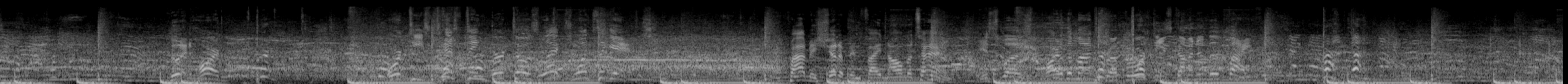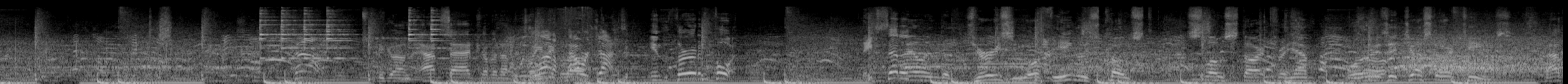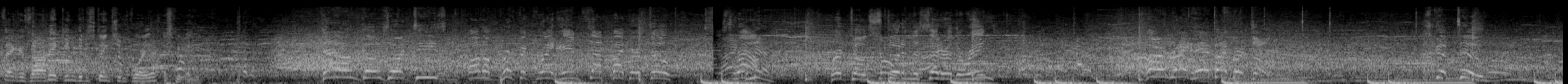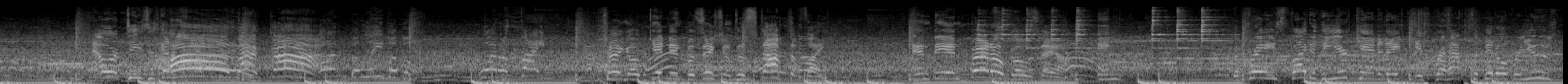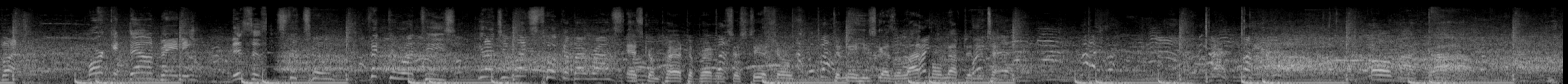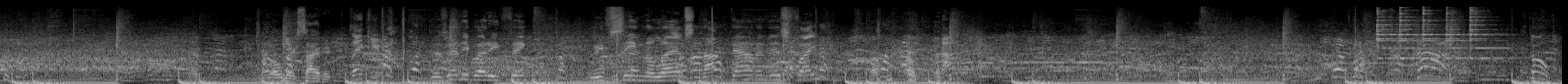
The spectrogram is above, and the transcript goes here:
Good, hard. Ortiz testing Berto's legs once again. He Probably should have been fighting all the time. This was part of the mantra for Ortiz coming into the fight. On the outside, coming up With a lot of power shots in the third and fourth. They settled. island of Jersey off the English coast. Slow start for him, or is it just Ortiz? I think it's all making the distinction for you. Down goes Ortiz on a perfect right hand shot by Berto. This. Berto stood in the center of the ring. Hard right hand by Berto. It's good too. Now Ortiz is gonna. Oh Chago getting in position to stop the fight. And then Berto goes down. The phrase fight of the year candidate is perhaps a bit overused, but mark it down, baby. This is It's the two. Victor Ortiz. You know, Jim, let's talk about rounds. As compared to Berto, it still shows to me he's got a lot more left in the tank. Overexcited. Thank you. Does anybody think we've seen the last knockdown in this fight?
